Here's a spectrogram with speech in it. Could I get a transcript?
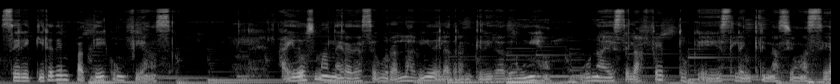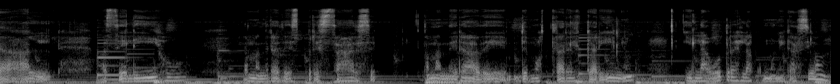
Se requiere de empatía y confianza. Hay dos maneras de asegurar la vida y la tranquilidad de un hijo. Una es el afecto, que es la inclinación hacia el, hacia el hijo, la manera de expresarse, la manera de demostrar el cariño y la otra es la comunicación.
